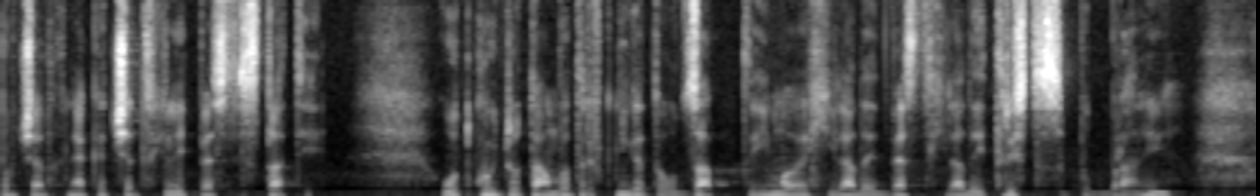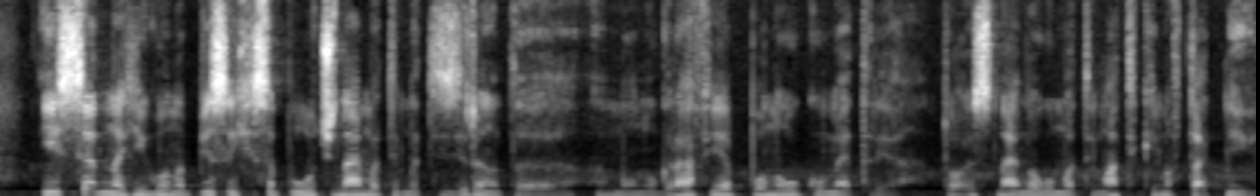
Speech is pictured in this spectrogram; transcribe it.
прочетах някъде 4500 статии от които там вътре в книгата отзад има 1200-1300 са подбрани. И седнах и го написах и се получи най-математизираната монография по наукометрия. Тоест най-много математика има в тази книга.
